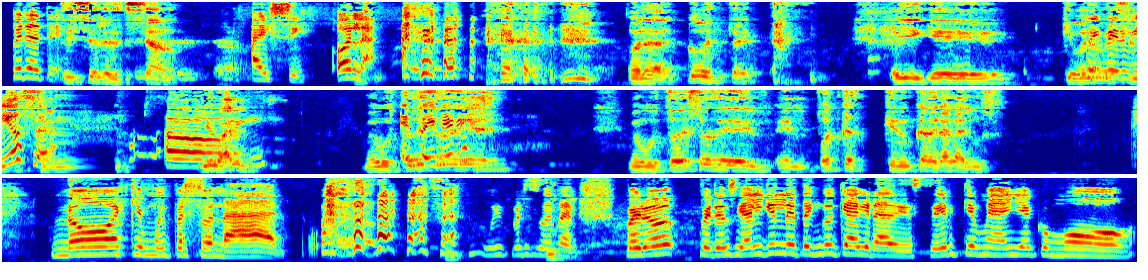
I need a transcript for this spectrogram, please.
Espérate. Estoy silenciado. Ay, sí. Hola. Hola, ¿cómo estás? Oye, qué, Estoy nerviosa. igual. Me gustó, eso de, me gustó eso del podcast que nunca verá la luz. No, es que es muy personal. muy personal. Pero, pero si a alguien le tengo que agradecer que me haya como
